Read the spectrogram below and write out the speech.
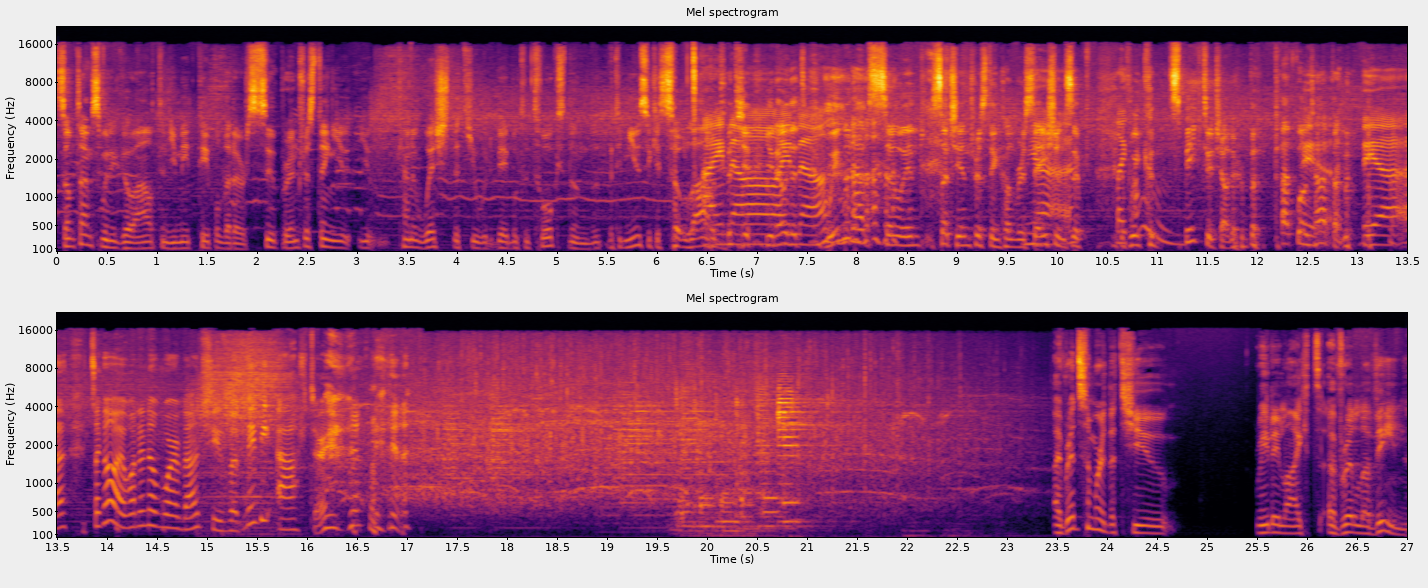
Sometimes when you go out and you meet people that are super interesting, you, you kind of wish that you would be able to talk to them, but- the music is so loud. I that you, know, you know I that know. we would have so in, such interesting conversations Yeah. if, Like, if we oh. could hmm. speak to each other, but that won't yeah. happen. yeah. It's like, oh, I want to know more about you, but maybe after. I read somewhere that you really liked Avril Lavigne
